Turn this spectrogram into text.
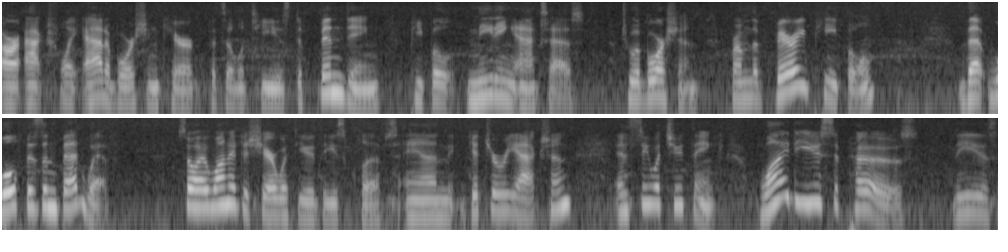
are actually at abortion care facilities defending people needing access to abortion from the very people that Wolf is in bed with. So I wanted to share with you these clips and get your reaction and see what you think. Why do you suppose these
